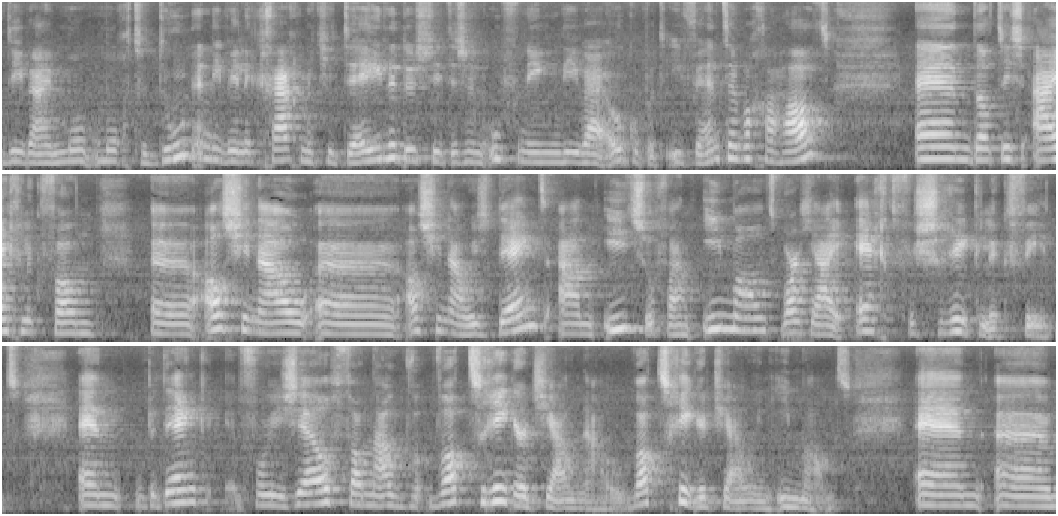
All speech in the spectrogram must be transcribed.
die wij mo mochten doen, en die wil ik graag met je delen. Dus dit is een oefening die wij ook op het event hebben gehad. En dat is eigenlijk van eh, als, je nou, als je nou eens denkt aan iets of aan iemand wat jij echt verschrikkelijk vindt. En bedenk voor jezelf van nou, wat triggert jou nou? Wat triggert jou in iemand? En ehm,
